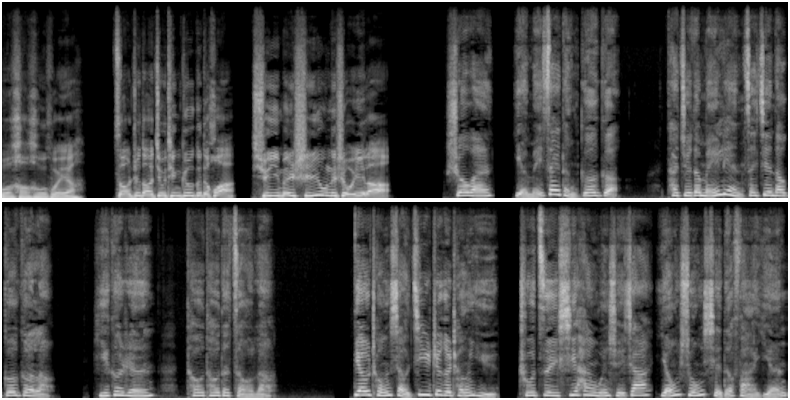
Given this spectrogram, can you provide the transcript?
我好后悔呀！”早知道就听哥哥的话，学一门实用的手艺了。说完也没再等哥哥，他觉得没脸再见到哥哥了，一个人偷偷的走了。雕虫小技这个成语出自西汉文学家杨雄写的法言，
